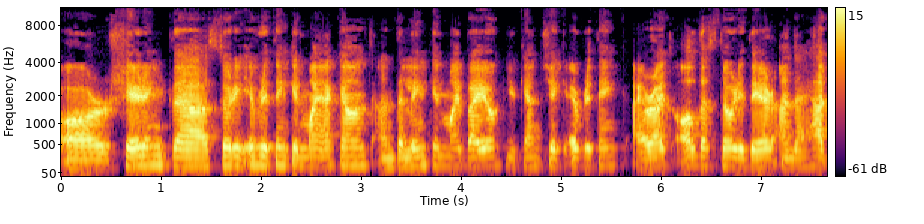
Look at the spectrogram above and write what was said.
or sharing the story, everything in my account and the link in my bio, you can check everything. I write all the story there, and I had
